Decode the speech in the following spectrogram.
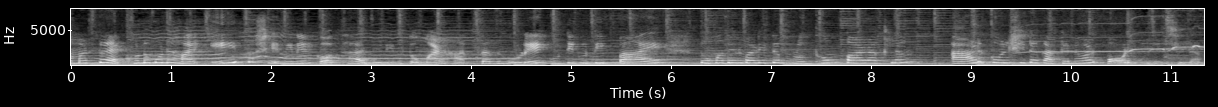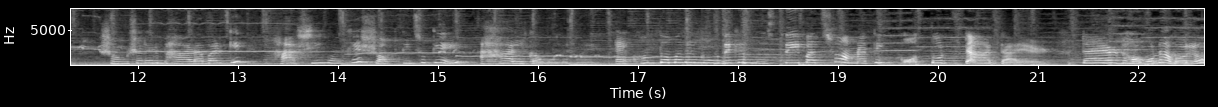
আমার তো এখনও মনে হয় এই তো সেদিনের কথা, যেদিন তোমার হাতটা ধরে গুটি গুটি পায়ে তোমাদের বাড়িতে প্রথম পা রাখলাম। আর কলসিটা কাকে নেওয়ার পরে বুঝেছিলাম। সংসারের ভার আবার কি? হাসি মুখে সব কিছুকেই হালকা মনে হয়। এখন তো আমাদের মুখ দেখে বুঝতেই পারছ আমরা ঠিক কতটা টায়ার্ড টায়ার্ড হব না বলো?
